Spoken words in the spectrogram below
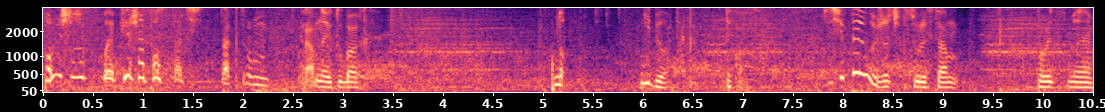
powiem szczerze, moja pierwsza postać, ta, którą gram na YouTubach, no, nie była taka do końca. W sensie były rzeczy, których tam, powiedzmy,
